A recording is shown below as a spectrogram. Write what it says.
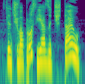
Следующий вопрос я зачитаю.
